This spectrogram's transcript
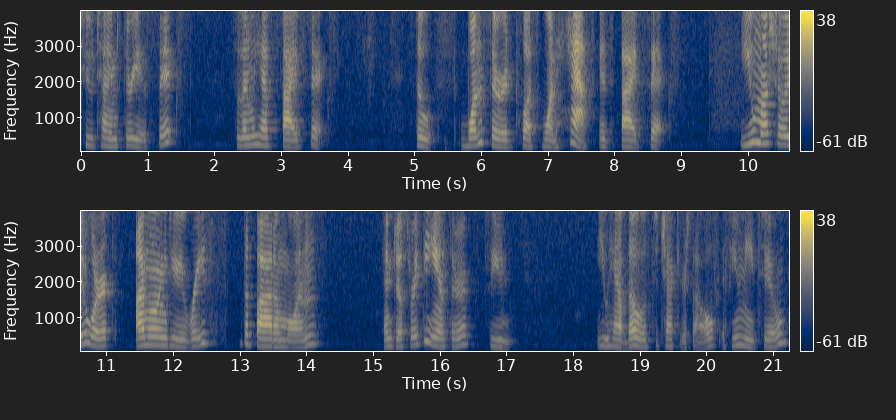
2 times 3 is 6. So then we have 5 sixths. So 1 third plus 1 half is 5 sixths. You must show your work. I'm going to erase the bottom ones and just write the answer so you you have those to check yourself if you need to.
